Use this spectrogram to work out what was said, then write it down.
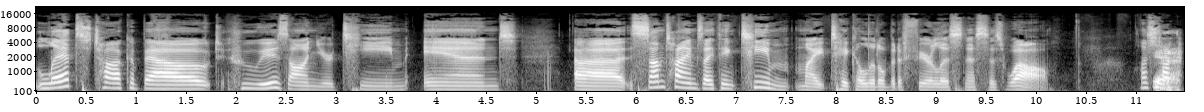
let's talk about who is on your team and uh, sometimes I think team might take a little bit of fearlessness as well. Let's yeah. talk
